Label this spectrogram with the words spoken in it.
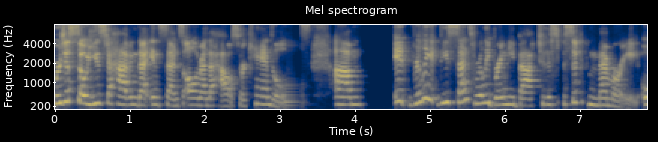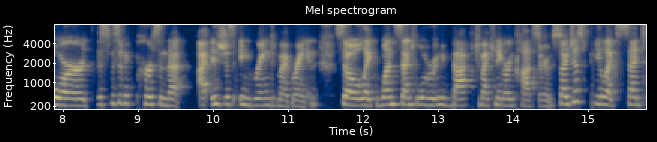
we're just so used to having that incense all around the house or candles. Um, it really, these scents really bring me back to the specific memory or the specific person that I, is just ingrained in my brain. So, like, one scent will bring me back to my kindergarten classroom. So, I just feel like scent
